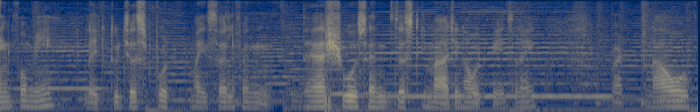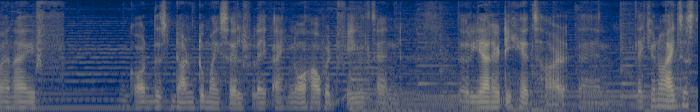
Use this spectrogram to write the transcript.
thing for me like to just put myself in their shoes and just imagine how it feels right? But now when i've got this done to myself like i know how it feels and the reality hits hard. And like you know i just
